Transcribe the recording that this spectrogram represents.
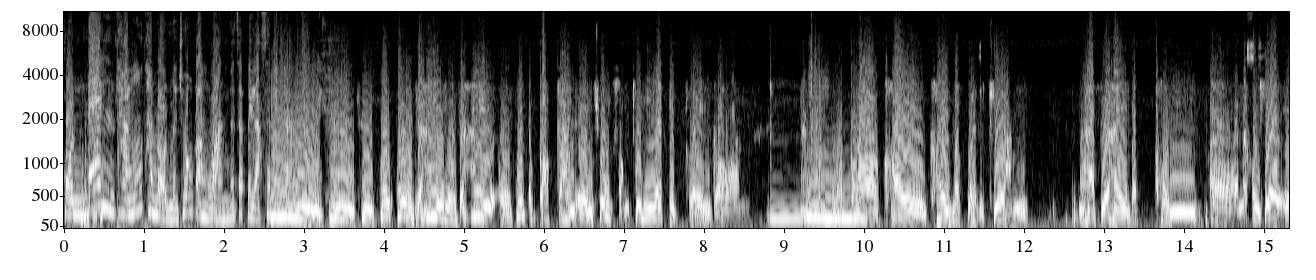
คนแน่นทั้งถนนเหมือนช่วงกลางวันก็จะเป็นลักษๆณะใช่นั้นใช่ไหมคะใช่ใช่เพราะเพราะเราจะให้เราจะให้โอ้ผู้ประกอบการเองช่วงสองทุ่มเนี่ยปิดเพลงก่อนอืมนะครับอืมแล้วก็ค่อยค่อยมาเปิดอีกที่หลังนะครับเพื่อให้แบบคนเอ่อนักท่องเที่ยวเอ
